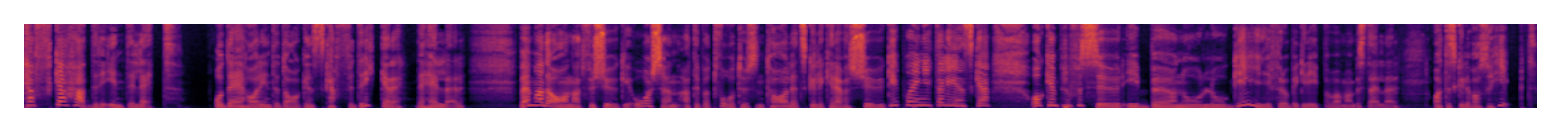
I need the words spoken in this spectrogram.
Kafka hade det inte lätt. Och det har inte dagens kaffedrickare det heller. Vem hade anat för 20 år sedan att det på 2000-talet skulle krävas 20 poäng italienska och en professur i bönologi för att begripa vad man beställer? Och att det skulle vara så hippt?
